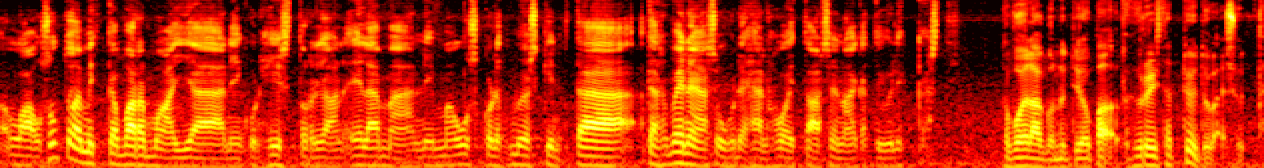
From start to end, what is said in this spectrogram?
lausuntoja, mitkä varmaan jää niin kuin historiaan elämään, niin mä uskon, että myöskin tämä, tämä Venäjän suhde hän hoitaa sen aika tyylikkäästi. No voidaanko nyt jopa hyristä tyytyväisyyttä?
